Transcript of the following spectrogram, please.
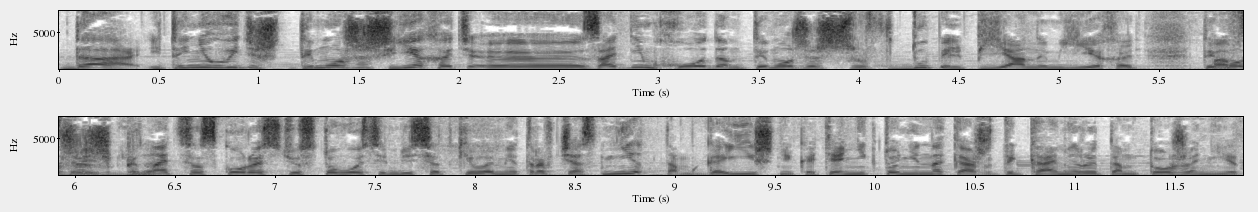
Да, и ты не увидишь, ты можешь ехать э, задним ходом, ты можешь в дупель пьяным ехать, ты по можешь встречке, гнать да. со скоростью 180 км в час. Нет там гаишника, тебя никто не накажет, и камеры там тоже нет.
